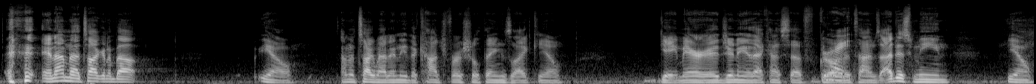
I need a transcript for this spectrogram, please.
and I'm not talking about, you know, I'm not talking about any of the controversial things like, you know, gay marriage, any of that kind of stuff growing with the times. I just mean, you know,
